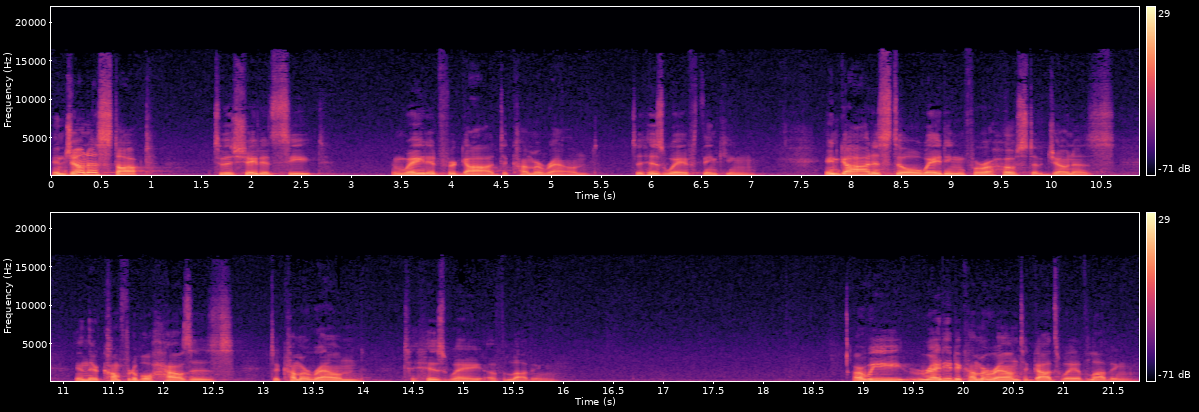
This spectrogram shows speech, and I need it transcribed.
And Jonah stalked to his shaded seat and waited for God to come around to his way of thinking. And God is still waiting for a host of Jonahs in their comfortable houses to come around to his way of loving? Are we ready to come around to God's way of loving?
